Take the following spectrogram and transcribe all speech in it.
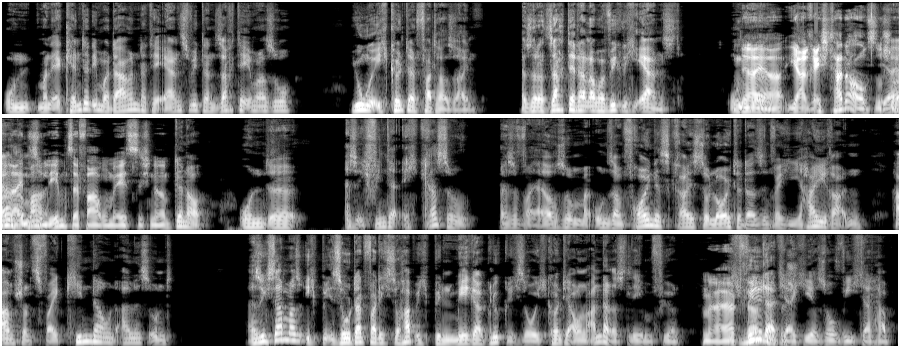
Und man erkennt das immer daran, dass der ernst wird, dann sagt er immer so, Junge, ich könnte dein Vater sein. Also das sagt er dann aber wirklich ernst. Und, ja, ja. Ja, recht hat er auch so Ja, schon, ja, allein so normal. Lebenserfahrung mäßig, ne? Genau. Und äh, also ich finde das echt krass. So, also weil auch so in unserem Freundeskreis so Leute, da sind welche, die heiraten, haben schon zwei Kinder und alles und also ich sag mal so, ich bin so das, was ich so hab, ich bin mega glücklich. So, ich könnte ja auch ein anderes Leben führen. Naja, ich klar, will das ja hier so, wie ich das hab.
